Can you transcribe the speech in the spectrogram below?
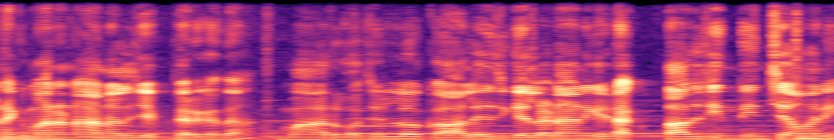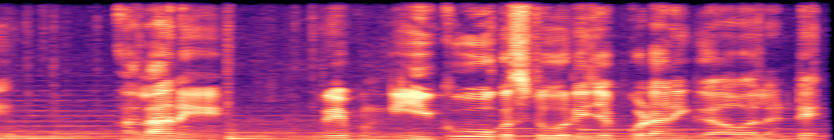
మనకి మన నాన్నలు చెప్పారు కదా మా రోజుల్లో కాలేజీకి వెళ్ళడానికి రక్తాలు చిందించామని. అలానే రేపు నీకు ఒక స్టోరీ చెప్పుకోవడానికి కావాలంటే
